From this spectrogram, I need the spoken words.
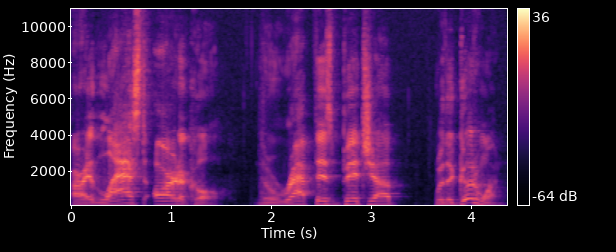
all right, last article. I'm gonna wrap this bitch up with a good one.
